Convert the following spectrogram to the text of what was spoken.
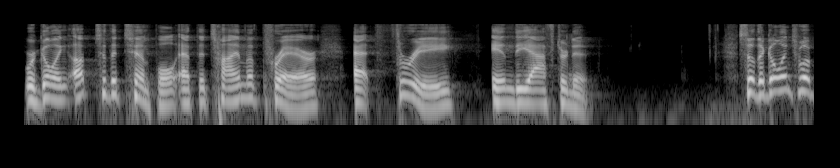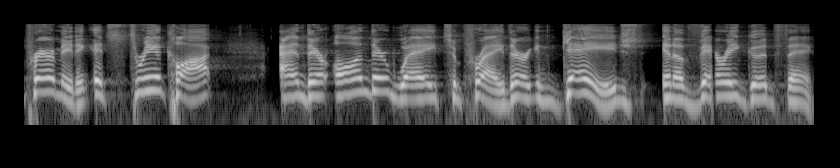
were going up to the temple at the time of prayer at 3 in the afternoon. So they're going to a prayer meeting. It's 3 o'clock, and they're on their way to pray. They're engaged in a very good thing.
